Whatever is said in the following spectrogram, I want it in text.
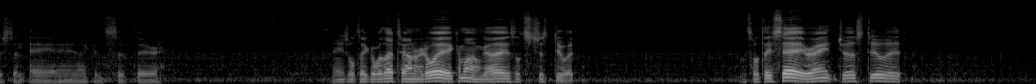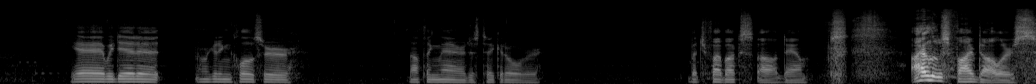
Just an AA, I can sit there. Well take over that town right away. Come on, guys, let's just do it. That's what they say, right? Just do it. Yeah, we did it. We're getting closer. Nothing there, just take it over. Bet you five bucks. Oh, damn. I lose five dollars.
